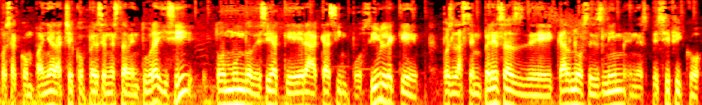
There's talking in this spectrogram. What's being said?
pues acompañar a Checo Pérez en esta aventura. Y sí, todo el mundo decía que era casi imposible que pues las empresas de Carlos Slim en específico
